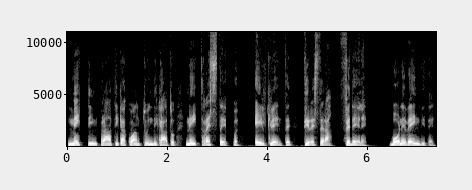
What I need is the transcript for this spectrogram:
metti in pratica quanto indicato nei tre step e il cliente ti resterà fedele. Buone vendite!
